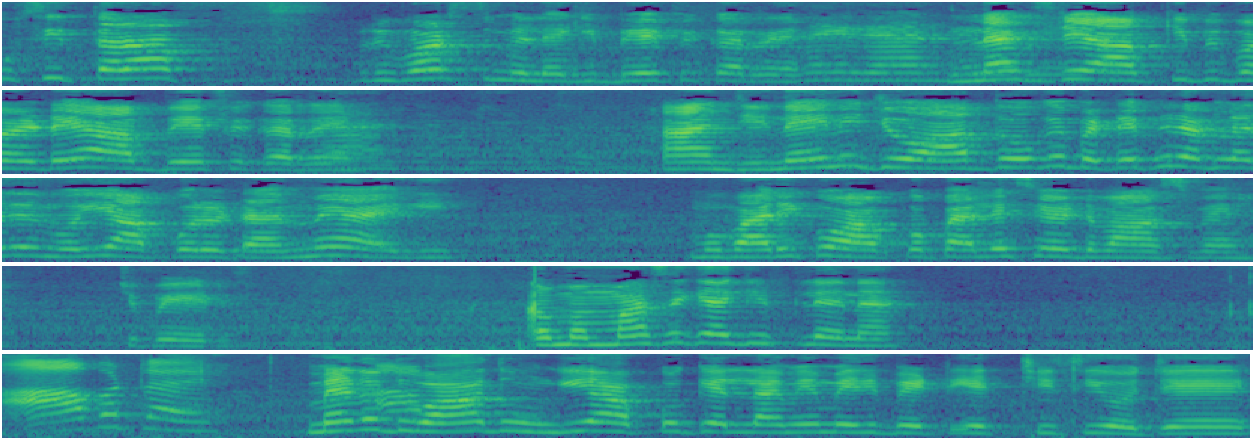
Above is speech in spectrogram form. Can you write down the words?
उसी तरह रिवर्स मिलेगी बेफिक्र रहे। नेक्स्ट डे आपकी भी बर्थडे है आप बेफिक्र रहे। हाँ जी नहीं नहीं जो आप दोगे बेटे फिर अगला दिन वही आपको रिटर्न में आएगी। मुबारक हो आपको पहले से एडवांस में चपेट। और मम्मा से क्या गिफ्ट लेना है? आप बताए। मैं तो दुआ दूँगी आपको कि अल्लाह में मेरी बेटी अच्छी सी हो जाए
